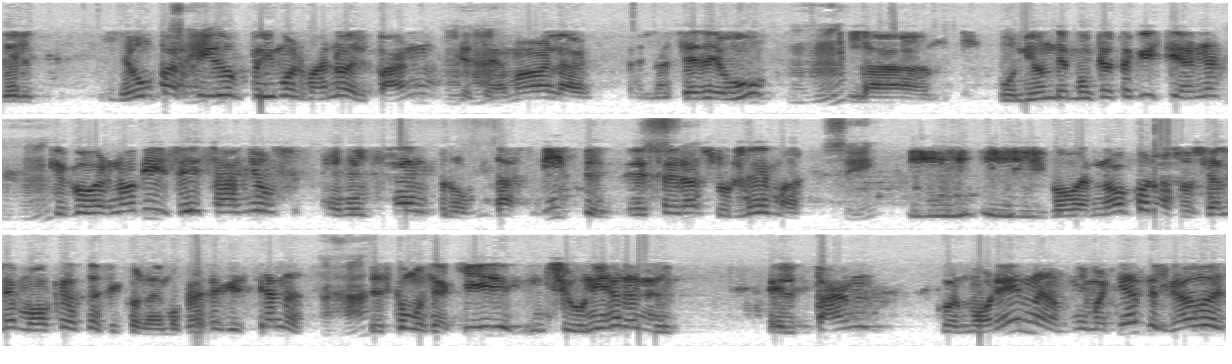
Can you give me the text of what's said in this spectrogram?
del, de un partido primo hermano del PAN, que se llamaba la, la CDU, la Unión Demócrata Cristiana, que gobernó 16 años en el centro, Das Mitte, ese era su lema, y, y, gobernó con los socialdemócratas y con la democracia cristiana. Es como si aquí se unieran el, el PAN con Morena. Imagínate el grado de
